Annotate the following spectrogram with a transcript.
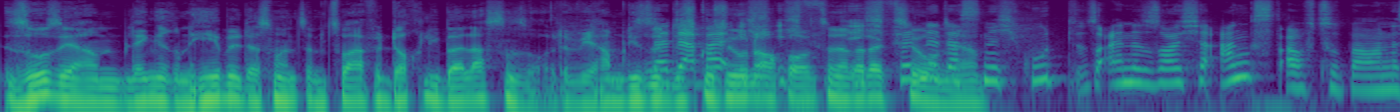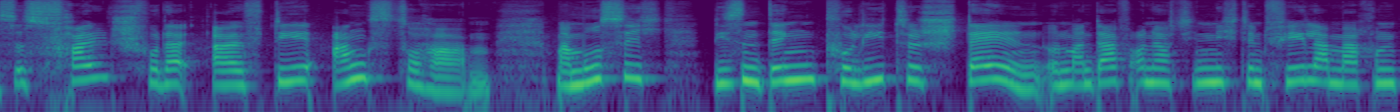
so sehr am längeren Hebel, dass man es im Zweifel doch lieber lassen sollte. Wir haben diese Na, Diskussion ich, auch bei uns in der Redaktion. Ich finde das ja. nicht gut, eine solche Angst aufzubauen. Es ist falsch, vor der AfD Angst zu haben. Man muss sich diesen Dingen politisch stellen und man darf auch noch die nicht den Fehler machen,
